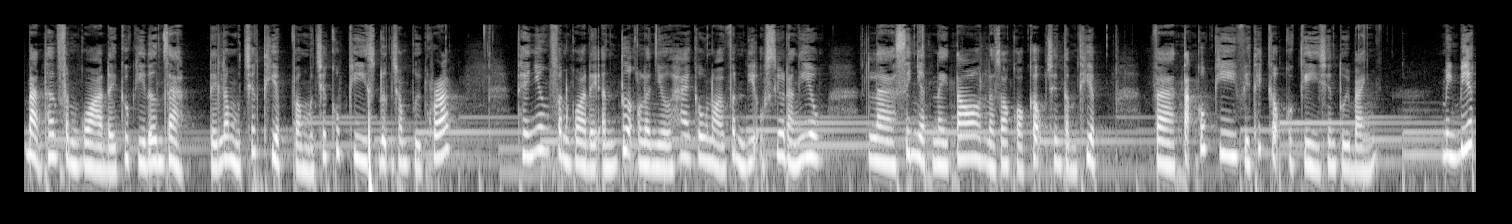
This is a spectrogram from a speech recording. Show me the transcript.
Bản thân phần quà đấy cực kỳ đơn giản, đấy là một chiếc thiệp và một chiếc cookie đựng trong túi crab. Thế nhưng phần quà đấy ấn tượng là nhờ hai câu nói vần điệu siêu đáng yêu là sinh nhật này to là do có cậu trên tấm thiệp và tặng cookie vì thích cậu cực kỳ trên túi bánh. Mình biết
